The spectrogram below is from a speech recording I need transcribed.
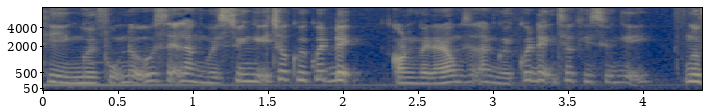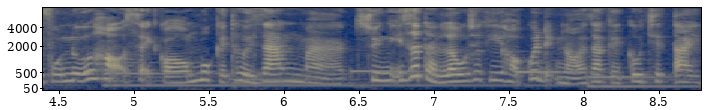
thì người phụ nữ sẽ là người suy nghĩ trước khi quyết định còn người đàn ông sẽ là người quyết định trước khi suy nghĩ. Người phụ nữ họ sẽ có một cái thời gian mà suy nghĩ rất là lâu trước khi họ quyết định nói ra cái câu chia tay.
